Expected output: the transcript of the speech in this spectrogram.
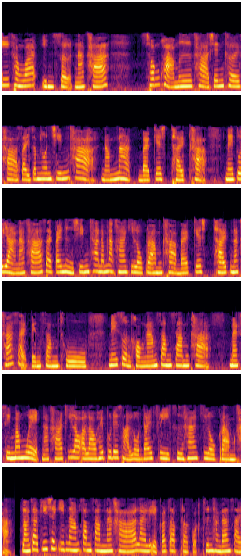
ที่คำว่า Insert นะคะ ช่องขวามือค่ะ เช่นเคยค่ะ ใส่จำนวนชิ้นค่ะ น้ำหนัก baggage type ค่ะ ในตัวอย่างนะคะ ใส่ไป 1 ชิ้นค่ะ น้ำหนัก 5 กิโลกรัมค่ะ baggage type นะคะ ใส่เป็น sum to ในส่วนของน้ำซัมซัมค่ะ maximum weight นะคะ ที่เราเอาเราให้ผู้โดยสารโหลดได้ฟรีคือ 5 กิโลกรัมค่ะ หลังจากที่เช็คอินน้ำซัมซัมนะคะ รายละเอียดก็จะปรากฏขึ้นทางด้านซ้าย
